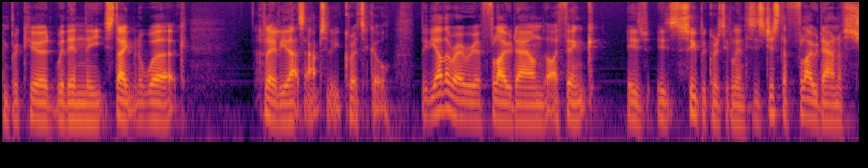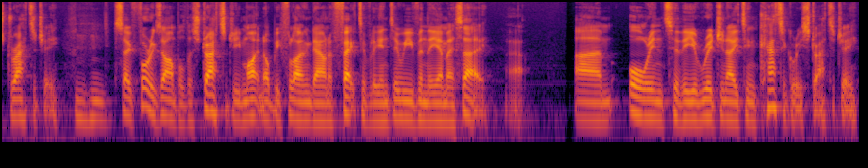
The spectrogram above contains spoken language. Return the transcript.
and procured within the statement of work, clearly that's absolutely critical. But the other area of flow down that I think is, is super critical in this is just the flow down of strategy. Mm-hmm. So, for example, the strategy might not be flowing down effectively into even the MSA um, or into the originating category strategy.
